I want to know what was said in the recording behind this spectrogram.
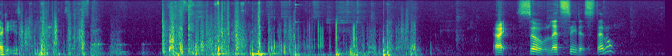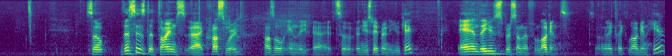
Okay. All right, so let's see this demo. So this is the Times uh, crossword puzzle in the, uh, so a newspaper in the UK, and they use Persona for logins. So I'm going to click login here,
